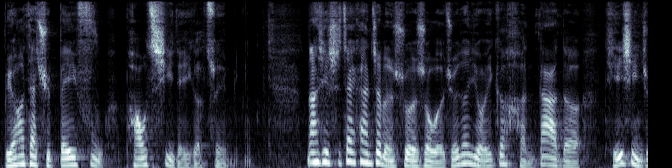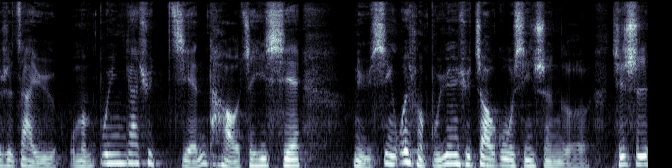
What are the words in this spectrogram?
不要再去背负抛弃的一个罪名。那其实，在看这本书的时候，我觉得有一个很大的提醒，就是在于我们不应该去检讨这一些女性为什么不愿意去照顾新生儿。其实，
